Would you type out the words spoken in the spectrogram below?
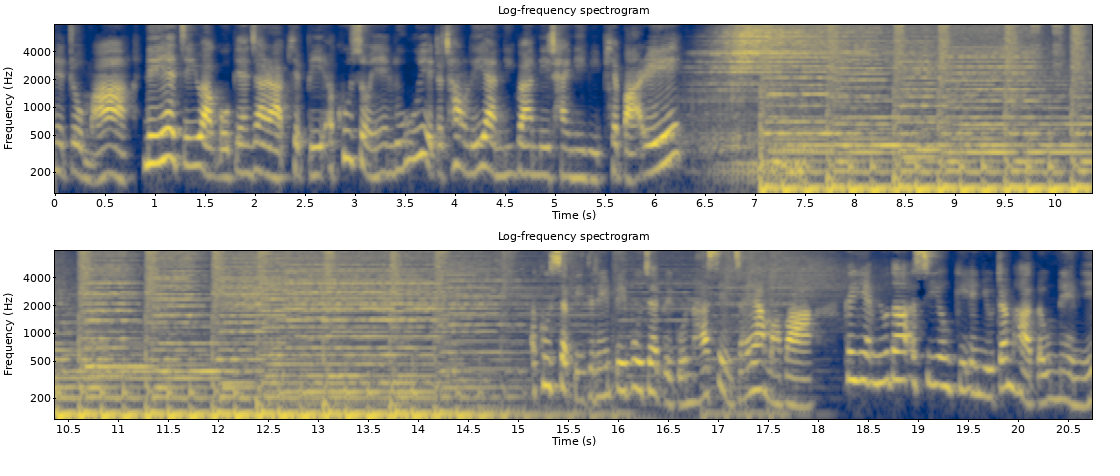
နှစ်တို့မှာနေရက်ကျေးရွာကိုပြန်ကြတာဖြစ်ပြီးအခုဆိုရင်လူဦးရေ1400နီးပါးနေထိုင်နေပြီဖြစ်ပါတယ်။ အခုဆက်ပြီးသတင်းပေးပို့ချက်တွေကိုနားဆင်ကြရမှာပါကရင်မျိုးသားအစည်းအရုံး KNU တပ်မဟာ3နယ်မြေ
